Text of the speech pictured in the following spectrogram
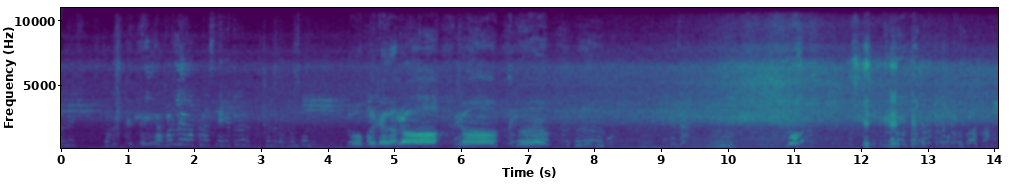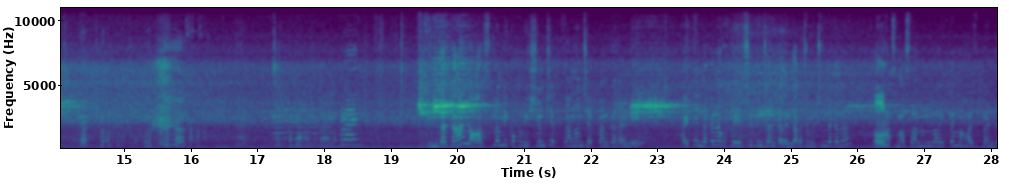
అదిగో. ఎవరు లేరు అక్కడ? నా నన్ను రమ్మంటోంది. లోపలికి ఇందాక లాస్ట్లో మీకు ఒక విషయం చెప్తాను అని చెప్పాను కదండి. అయితే ఇందాక నేను ఒక ప్లేస్ చూపించాను కదా ఇందాక చూపించిందా కదా. ఆ శ్మశానంలో అయితే మా హస్బెండ్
